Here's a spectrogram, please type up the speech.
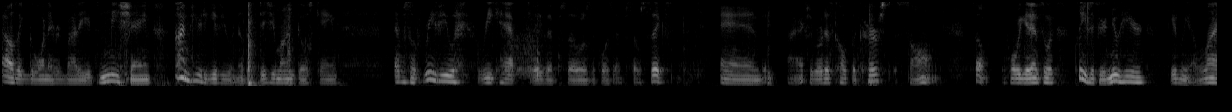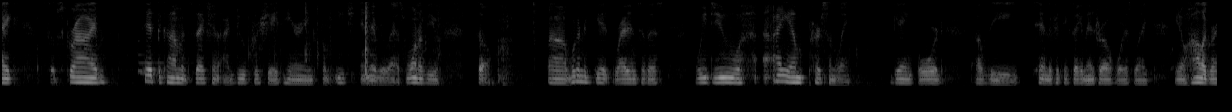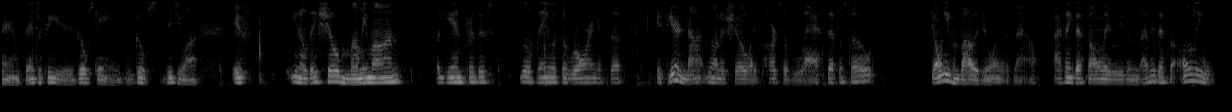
How's it going, everybody? It's me, Shayne. I'm here to give you another Digimon Ghost Game episode review recap. Today's episode is, of course, episode 6. And I actually wrote this called The Cursed Song. So, before we get into it, please, if you're new here, give me a like, subscribe, hit the comment section. I do appreciate hearing from each and every last one of you. So, uh, we're to get right into this. We do, I am personally getting bored of the 10 to 15 second intro where it's like, you know, holograms, interfere, ghost game, ghost, Digimon. If, you know, they show Mummymon again for this little thing with the roaring and stuff, if you're not going to show like parts of last episode, don't even bother doing this now. I think that's the only reason. I think that's the only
